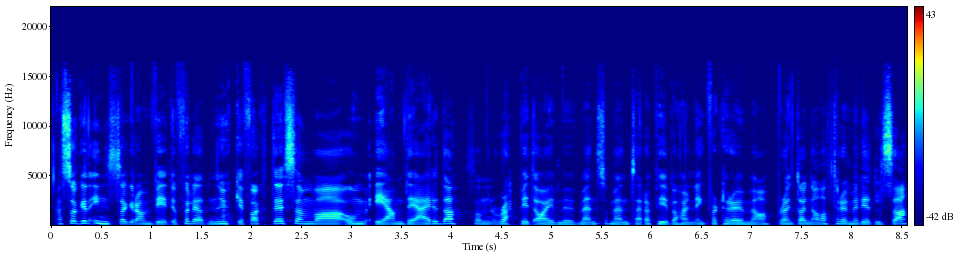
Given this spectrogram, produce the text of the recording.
Jeg så en Instagram-video forleden uke faktisk, som var om EMDR, da, sånn Rapid Eye Movement, som er en terapibehandling for traumer, bl.a. traumelidelser.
